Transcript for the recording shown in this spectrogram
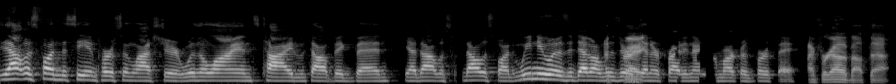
That was fun to see in person last year when the Lions tied without Big Ben. Yeah, that was that was fun. We knew it was a dead on loser right. at dinner Friday night for Marco's birthday. I forgot about that.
